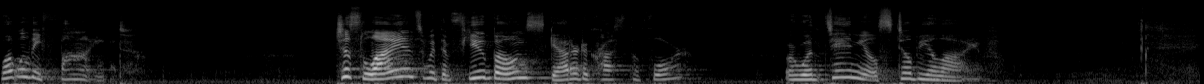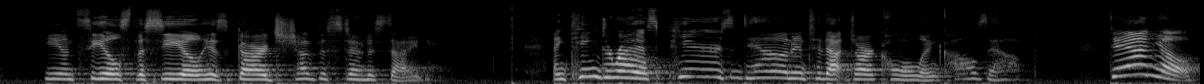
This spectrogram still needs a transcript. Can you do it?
What will he find? Just lions with a few bones scattered across the floor? Or will Daniel still be alive? He unseals the seal, his guards shove the stone aside. And King Darius peers down into that dark hole and calls out, Daniel!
